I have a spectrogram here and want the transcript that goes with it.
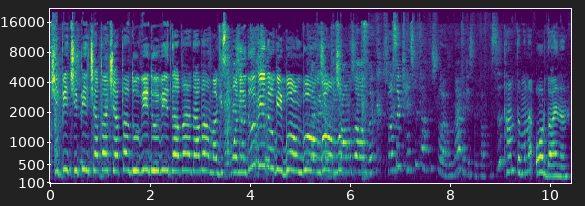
Çipi çipi çapa çapa dubi dubi daba daba magis pony dubi dubi bum bum bum bum. bıçağımızı aldık. Sonrasında kesme tatlısı lazım. Nerede kesme tatlısı? Tam tamına orada aynen.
